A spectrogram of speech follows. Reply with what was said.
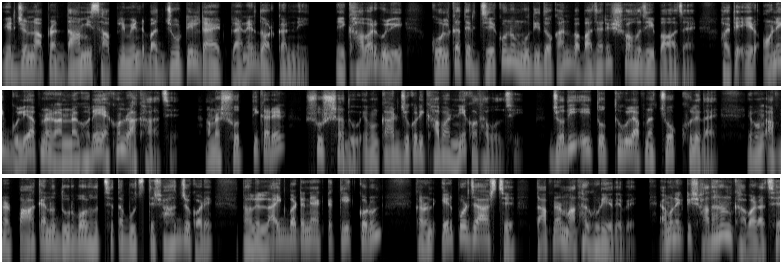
এর জন্য আপনার দামি সাপ্লিমেন্ট বা জটিল ডায়েট প্ল্যানের দরকার নেই। এই খাবারগুলি কলকাতার যে কোনো মুদি দোকান বা বাজারে সহজেই পাওয়া যায়। হয়তো এর অনেকগুলি আপনার রান্নাঘরে এখন রাখা আছে। আমরা সত্যিকারের সুস্বাদু এবং কার্যকরী খাবার নিয়ে কথা বলছি। যদি এই তথ্যগুলো আপনার চোখ খুলে দেয় এবং আপনার পা কেন দুর্বল হচ্ছে তা বুঝতে সাহায্য করে, তাহলে লাইক বাটনে একটা ক্লিক করুন, কারণ এরপর যা আসছে তা আপনার মাথা ঘুরিয়ে দেবে। এমন একটি সাধারণ খাবার আছে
